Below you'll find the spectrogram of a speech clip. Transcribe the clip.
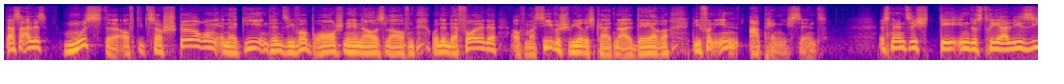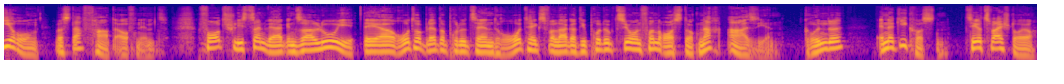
Das alles musste auf die Zerstörung energieintensiver Branchen hinauslaufen und in der Folge auf massive Schwierigkeiten all derer, die von ihnen abhängig sind. Es nennt sich Deindustrialisierung, was da Fahrt aufnimmt. Ford schließt sein Werk in Saarlouis. Der Rotorblätterproduzent Rotex verlagert die Produktion von Rostock nach Asien. Gründe? Energiekosten, CO2-Steuer,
